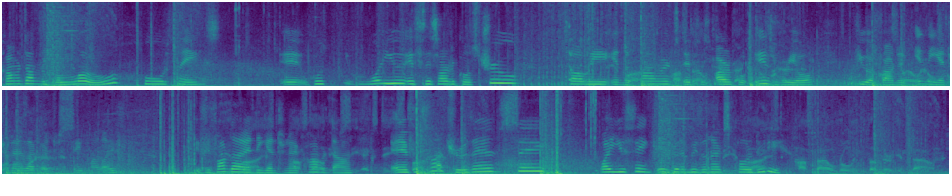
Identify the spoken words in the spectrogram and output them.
Comment down below who thinks it, what, what do you, if this article is true, tell me in the comments if this article is real, if you have found it in the internet, like I just saved my life. If you found that in the internet, comment down. And if it's not true, then say why you think is going to be the next Call of Duty. Hostile rolling thunder inbound.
